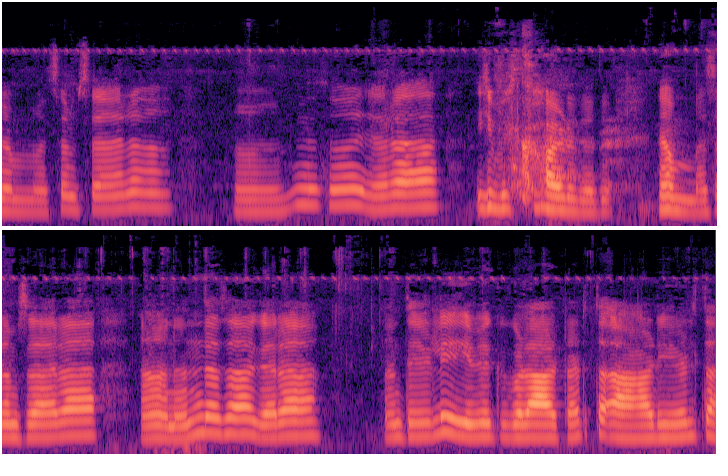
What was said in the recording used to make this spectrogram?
ನಮ್ಮ ಸಂಸಾರ ಆನಂದ ಸಾಗರ ಈ ಬೇಕು ಹಾಡುದದು. ನಮ್ಮ ಸಂಸಾರ ಆನಂದ ಸಾಗರ ಅಂತ ಹೇಳಿ ಈ ಬೆಕ್ಕುಗಳು ಆಟ ಆಡ್ತಾ ಹಾಡಿ ಹೇಳ್ತಾ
